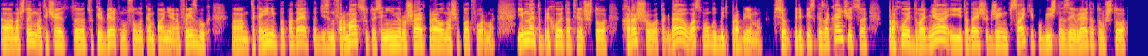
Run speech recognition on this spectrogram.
А, на что им отвечает э, Цукерберг, ну, условно, компания Facebook, так они не попадают под дезинформацию, то есть они не нарушают правила нашей платформы. Им на это приходит ответ, что хорошо, тогда у вас могут быть проблемы. Все, переписка заканчивается, проходит два дня, и тогда еще Джейн Псаки публично заявляет о том, что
